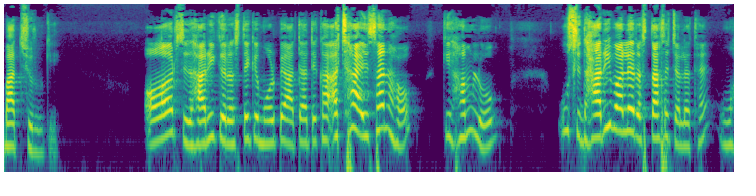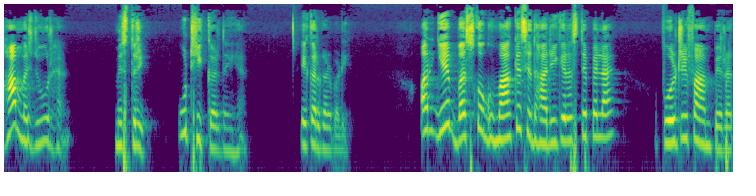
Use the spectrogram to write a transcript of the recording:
बात शुरू की। और सिधारी के रास्ते के मोड़ पे आते आते कहा अच्छा ऐसा ना हो कि हम लोग उस सिधारी वाले रास्ता से चलत हैं, वहाँ मजदूर हैं, मिस्त्री, वो ठीक कर दी हैं, एकर गड़बड़ी। और ये बस को घुमा के सिधारी के रास्ते पे लाए, पोल्ट्री फार्म पे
